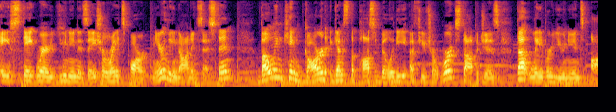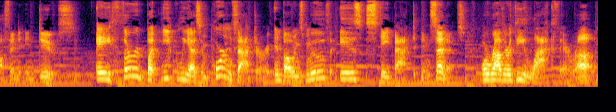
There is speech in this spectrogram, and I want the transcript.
a state where unionization rates are nearly non existent, Boeing can guard against the possibility of future work stoppages that labor unions often induce. A third but equally as important factor in Boeing's move is state backed incentives, or rather the lack thereof.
